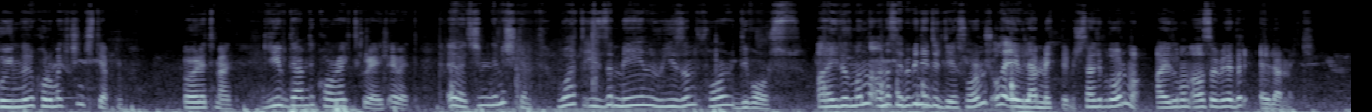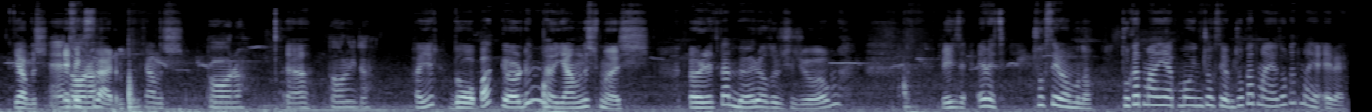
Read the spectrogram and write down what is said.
Koyunları korumak için çit yaptım. Öğretmen. Give them the correct grade. Evet. Evet şimdi demiş ki what is the main reason for divorce? Ayrılmanın ana sebebi nedir diye sormuş. O da evlenmek demiş. Sence bu doğru mu? Ayrılmanın ana sebebi nedir? Evlenmek. Yanlış. E, Efeksi doğru. verdim. Yanlış. Doğru. Aa, Doğruydu. Hayır. Doğu bak gördün mü? Yanlışmış. Öğretmen böyle olur çocuğum. Neyse. Evet. Çok seviyorum bunu. Tokat manyağı yapma oyunu çok seviyorum. Tokat manyağı, tokat manyağı. Evet.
